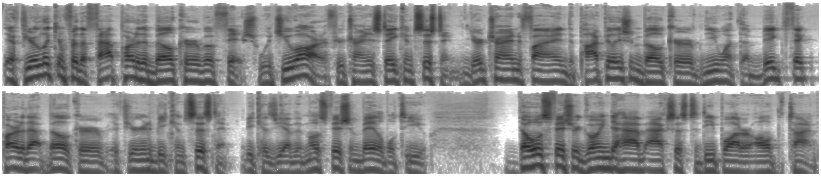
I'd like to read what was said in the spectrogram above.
If you're looking for the fat part of the bell curve of fish, which you are if you're trying to stay consistent, you're trying to find the population bell curve. You want the big, thick part of that bell curve if you're going to be consistent because you have the most fish available to you those fish are going to have access to deep water all the time.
